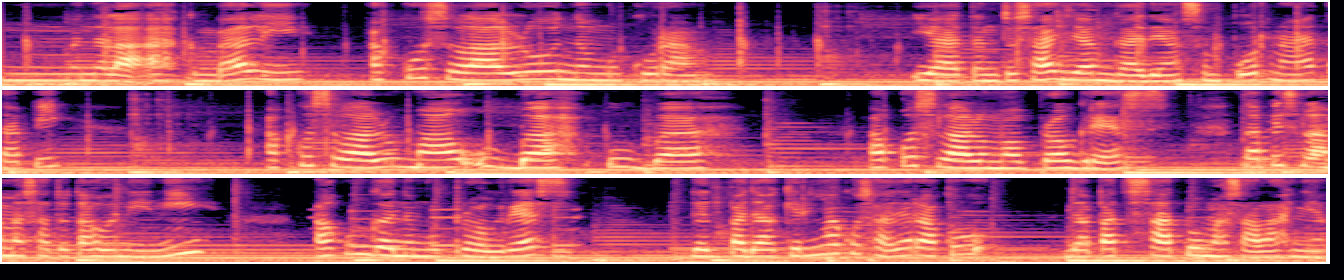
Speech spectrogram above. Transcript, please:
menelaah kembali, aku selalu nemu kurang. Ya tentu saja nggak ada yang sempurna tapi aku selalu mau ubah ubah. Aku selalu mau progres. Tapi selama satu tahun ini aku nggak nemu progres. Dan pada akhirnya aku sadar aku dapat satu masalahnya.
